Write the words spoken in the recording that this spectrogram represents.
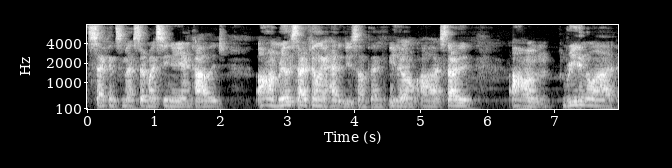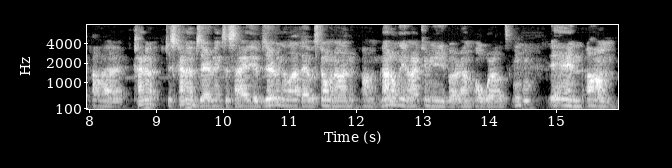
second semester of my senior year in college, um, really started feeling I had to do something. You Okay. know, uh, started um, reading a lot, uh, kind of just kind of observing society, observing a lot that was going on, um, not only in our community but around the whole world. Mm-hmm. and um,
